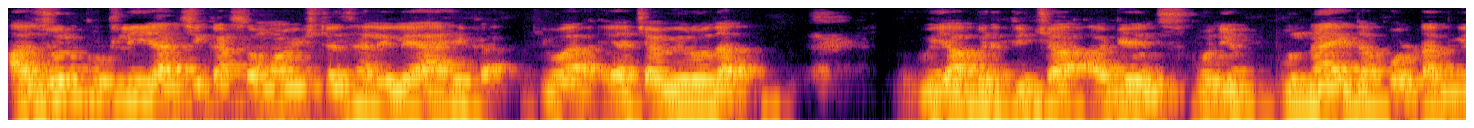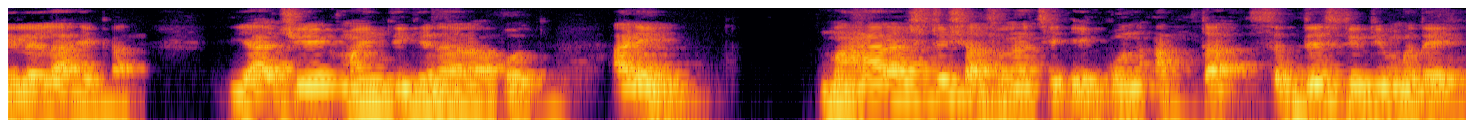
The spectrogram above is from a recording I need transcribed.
अजून कुठली याचिका समाविष्ट झालेली आहे का? किंवा याच्या विरोधात या भरतीच्या अगेन्स्ट कोणी पुन्हा एकदा कोर्टात गेलेला आहे का? याची एक माहिती घेणार आहोत. आणि महाराष्ट्र शासनाची एकूण आता सद्यस्थितीमध्ये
